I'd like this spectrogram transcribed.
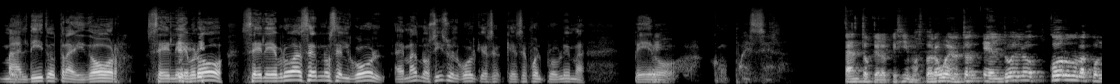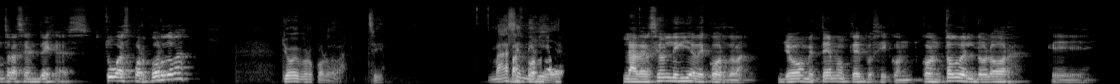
maldito traidor. Celebró, celebró hacernos el gol. Además nos hizo el gol, que ese, fue el problema. Pero, ¿cómo puede ser? Tanto que lo que hicimos. Pero bueno, entonces el duelo Córdoba contra Cendejas. ¿Tú vas por Córdoba? Yo voy por Córdoba, sí. Más en liguilla. La versión liguilla de Córdoba. Yo me temo que, pues sí, con, con todo el dolor que,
